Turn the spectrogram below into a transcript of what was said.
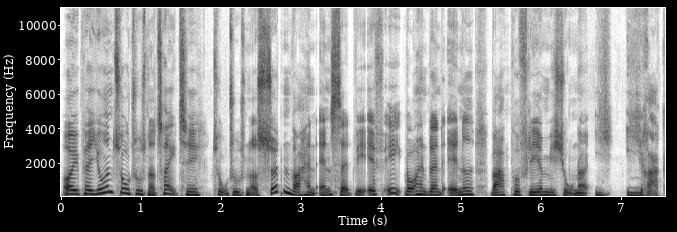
og i perioden 2003 til 2017 var han ansat ved FE, hvor han blandt andet var på flere missioner i Irak.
